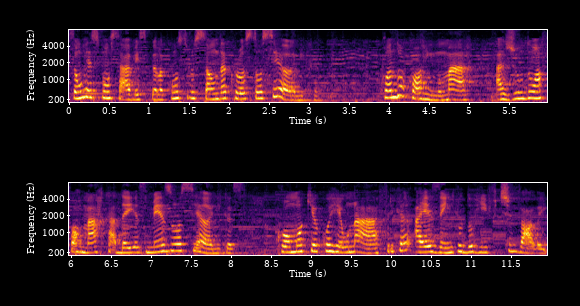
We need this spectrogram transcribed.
São responsáveis pela construção da crosta oceânica. Quando ocorrem no mar, ajudam a formar cadeias mesooceânicas, como a que ocorreu na África, a exemplo do Rift Valley.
